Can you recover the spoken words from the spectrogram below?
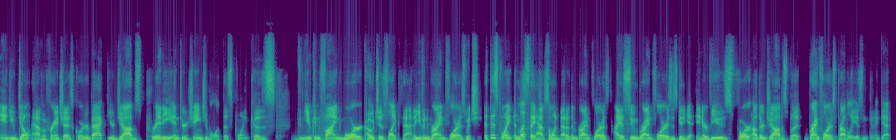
and you don't have a franchise quarterback, your job's pretty interchangeable at this point because you can find more coaches like that, even Brian Flores, which at this point, unless they have someone better than Brian Flores, I assume Brian Flores is going to get interviews for mm-hmm. other jobs, but Brian Flores probably isn't going to get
